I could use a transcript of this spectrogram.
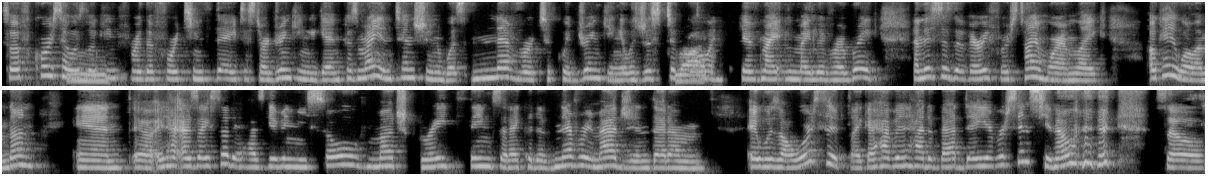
So of course i was mm. looking for the 14th day to start drinking again because my intention was never to quit drinking. It was just to right. go and give my my liver a break. And this is the very first time where i'm like okay well i'm done. And uh, it, as i said it has given me so much great things that i could have never imagined that um it was all worth it. Like i haven't had a bad day ever since you know? So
